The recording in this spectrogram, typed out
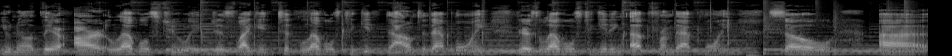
You know, there are levels to it, just like it took levels to get down to that point. There's levels to getting up from that point. So, uh,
